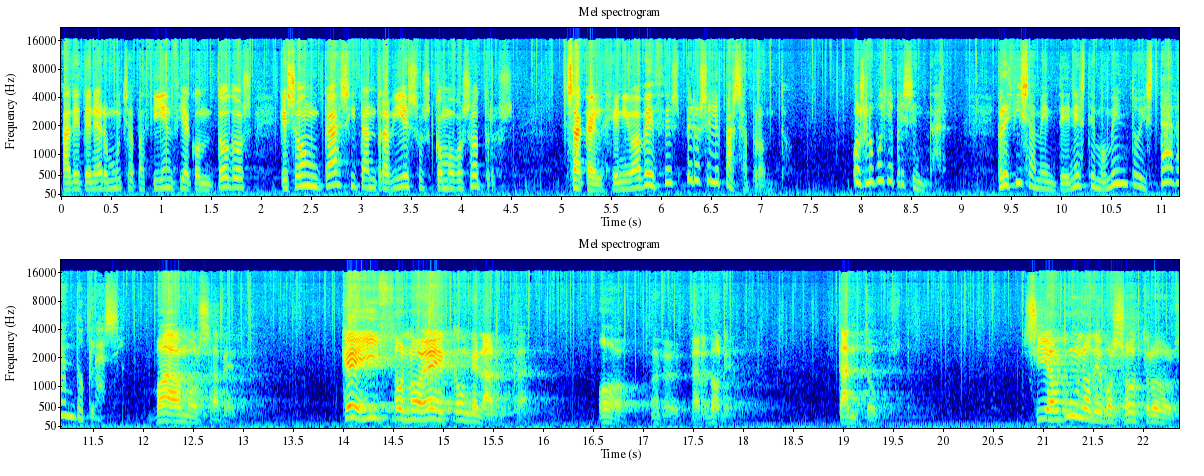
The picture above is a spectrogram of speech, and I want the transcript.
Ha de tener mucha paciencia con todos, que son casi tan traviesos como vosotros. Saca el genio a veces, pero se le pasa pronto. Os lo voy a presentar. Precisamente en este momento está dando clase. Vamos a ver. ¿Qué hizo Noé con el arca? Oh, perdone. Tanto gusto. Si alguno de vosotros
